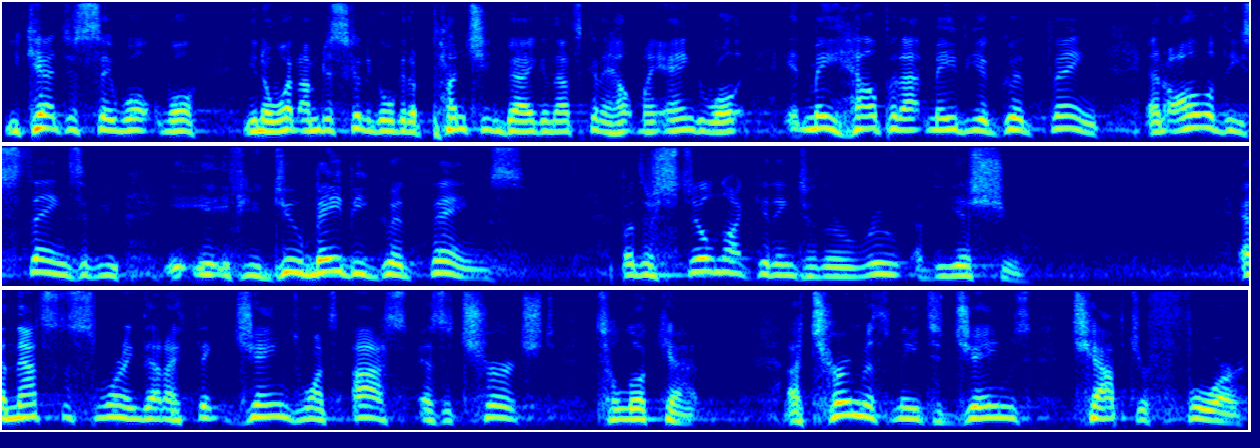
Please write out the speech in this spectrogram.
You can't just say, well, well, you know what, I'm just going to go get a punching bag and that's going to help my anger. Well, it may help and that may be a good thing. And all of these things, if you, if you do, may be good things, but they're still not getting to the root of the issue. And that's this morning that I think James wants us as a church to look at. Uh, turn with me to James chapter 4,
